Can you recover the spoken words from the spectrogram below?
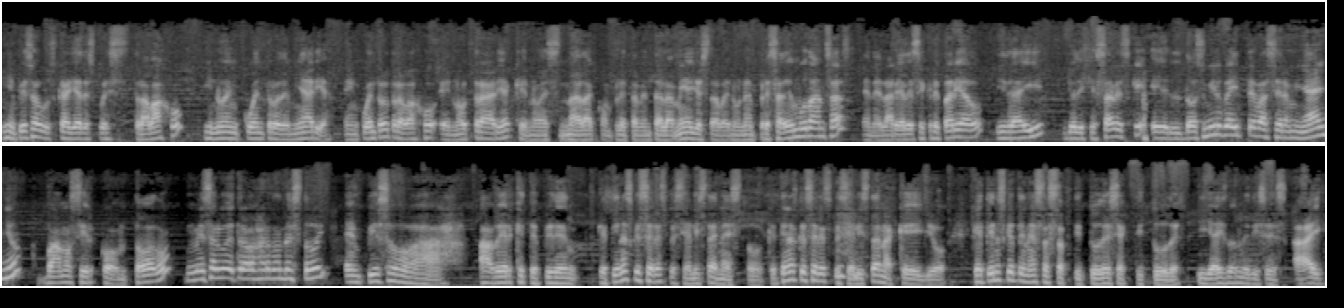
y empiezo a buscar ya después trabajo y no encuentro de mi área. Encuentro trabajo en otra área que no es nada completamente a la mía. Yo estaba en una empresa de mudanzas, en el área de secretariado, y de ahí yo dije, ¿sabes qué? El 2020 va a ser mi año, vamos a ir con todo. Me salgo de trabajar donde estoy, empiezo a a ver que te piden que tienes que ser especialista en esto, que tienes que ser especialista en aquello, que tienes que tener estas aptitudes y actitudes. Y ahí es donde dices, ay,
